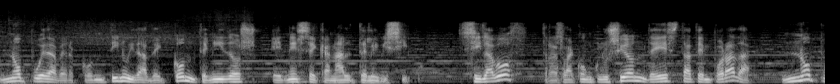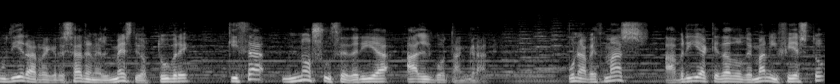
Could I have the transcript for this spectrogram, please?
no puede haber continuidad de contenidos en ese canal televisivo. Si la voz, tras la conclusión de esta temporada, no pudiera regresar en el mes de octubre, quizá no sucedería algo tan grave. Una vez más, habría quedado de manifiesto,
